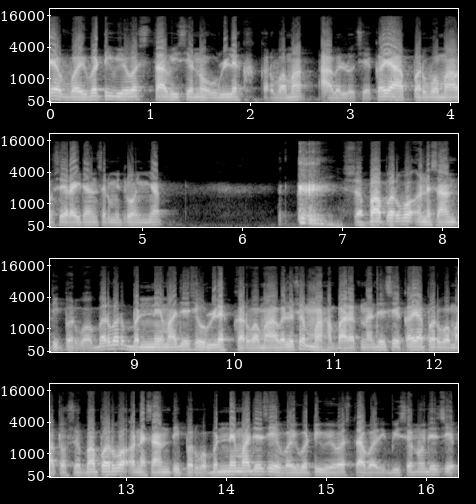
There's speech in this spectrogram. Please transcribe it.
એ વહીવટી વ્યવસ્થા વિશેનો ઉલ્લેખ કરવામાં આવેલો છે? કયા પર્વમાં આવશે? રાઈટ આન્સર મિત્રો અહીંયા. સભા પર્વ અને શાંતિ પર્વ. બરાબર? બંનેમાં જે છે ઉલ્લેખ કરવામાં આવેલો છે. મહાભારતના જે છે કયા પર્વમાં? તો સભા પર્વ અને શાંતિ પર્વ. બંનેમાં જે છે વહીવટી વ્યવસ્થા વિશેનો જે છે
